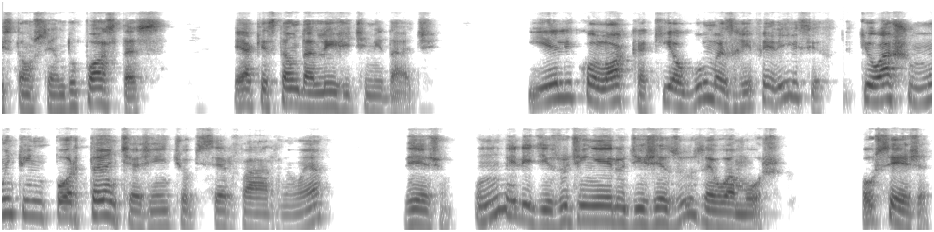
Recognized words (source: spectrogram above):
estão sendo postas é a questão da legitimidade. E ele coloca aqui algumas referências que eu acho muito importante a gente observar, não é? Vejam, um, ele diz: o dinheiro de Jesus é o amor. Ou seja,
